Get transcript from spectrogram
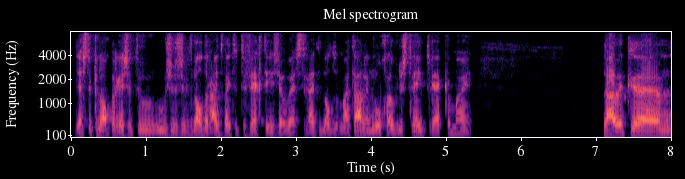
Des te knapper is het hoe, hoe ze zich wel eruit weten te vechten in zo'n wedstrijd. En dat maar uiteindelijk nog over de streep trekken. Maar nou, ik, uh,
